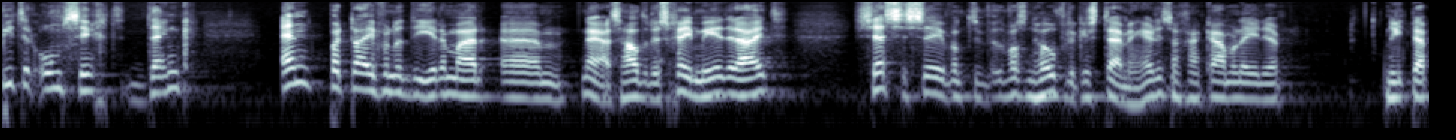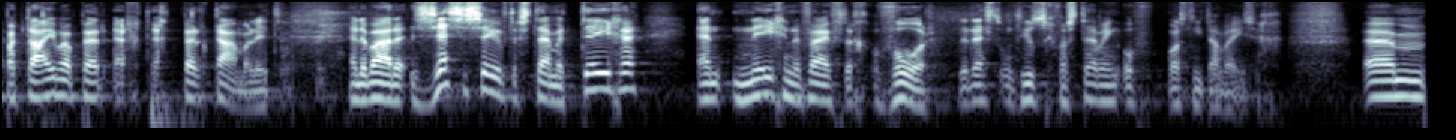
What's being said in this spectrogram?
Pieter Omzicht, DENK en Partij van de Dieren. Maar ehm, nou ja, ze hadden dus geen meerderheid. 76, want het was een hoofdelijke stemming. Hè? Dus dan gaan Kamerleden niet per partij, maar per, echt, echt per Kamerlid. En er waren 76 stemmen tegen en 59 voor. De rest onthield zich van stemming of was niet aanwezig. Ehm,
